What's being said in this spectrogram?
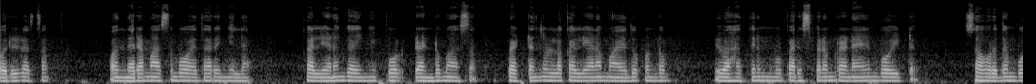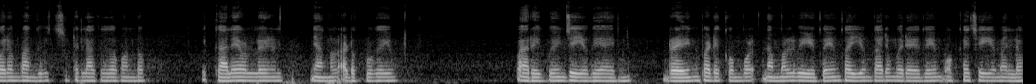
ഒരു രസം. ഒന്നര മാസം പോയതറിഞ്ഞില്ല. കല്യാണം കഴിഞ്ഞപ്പോൾ രണ്ടു മാസം. പെട്ടെന്നുള്ള കല്യാണമായതുകൊണ്ടും വിവാഹത്തിന് മുമ്പ് പരസ്പരം പ്രണയം പോയിട്ട് സൗഹൃദം പോലും പങ്കുവച്ചിട്ടില്ലാത്തത് കൊണ്ടും ഇക്കാലയുള്ളതിൽ ഞങ്ങൾ അടുക്കുകയും പറയുകയും ചെയ്യുകയായിരുന്നു. ഡ്രൈവിംഗ് പഠിക്കുമ്പോൾ നമ്മൾ വീഴുകയും കയ്യും കാലും ഉരയുകയും ഒക്കെ ചെയ്യുമല്ലോ.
